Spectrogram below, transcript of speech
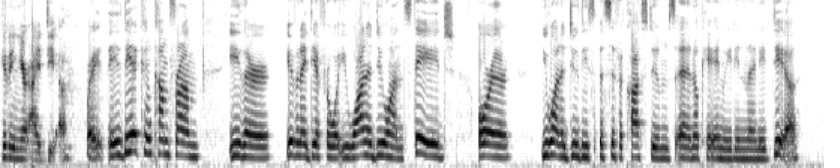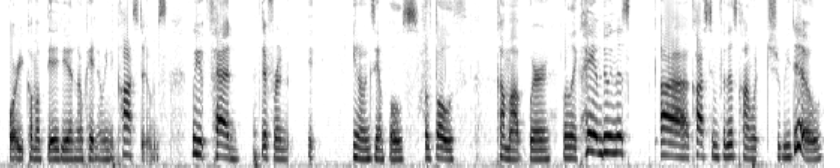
getting your idea. Right. The idea can come from either you have an idea for what you want to do on stage, or you want to do these specific costumes, and okay, and we need an idea, or you come up with the idea, and okay, now we need costumes. We've had different, you know, examples of both come up where we're like, hey, I'm doing this uh, costume for this con. What should we do?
